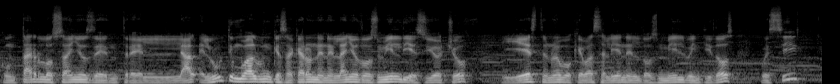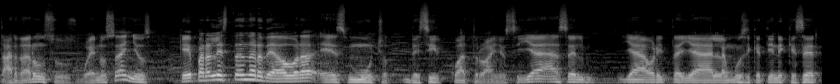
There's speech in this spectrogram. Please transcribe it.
contar los años de entre el, último álbum que sacaron en el año 2018 y este nuevo que va a salir en el 2022, pues sí, tardaron sus buenos años. Que para el estándar de ahora es mucho decir cuatro años. Y ya hace ya ahorita ya la música tiene que ser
